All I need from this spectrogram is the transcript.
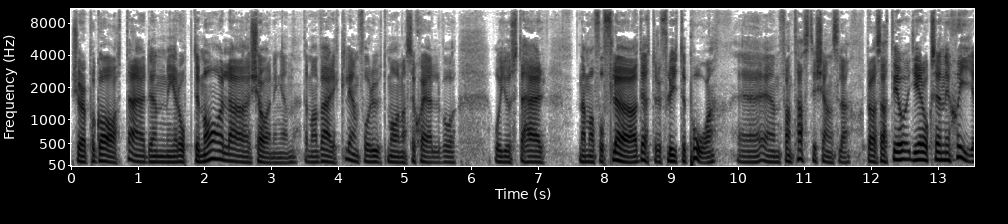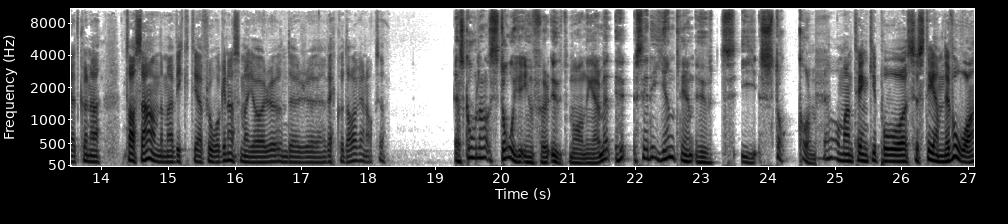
köra på gata är den mer optimala körningen där man verkligen får utmana sig själv och och just det här när man får flödet och det flyter på, Eh, en fantastisk känsla. Bra, så att det ger också energi att kunna ta sig an de här viktiga frågorna som man gör under eh, veckodagarna också. Skolan står ju inför utmaningar, men hur ser det egentligen ut i Stockholm? Om man tänker på systemnivå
